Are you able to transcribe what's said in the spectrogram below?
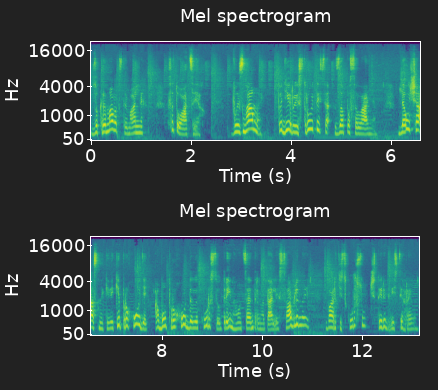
зокрема в екстремальних ситуаціях. Ви з нами? Тоді реєструйтеся за посиланням. Для учасників, які проходять або проходили курси у тренінговому центрі Наталії Сабліної, вартість курсу 4200 гривень.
